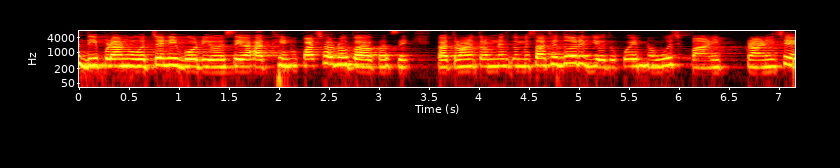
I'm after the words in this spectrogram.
દીપડાનું વચ્ચેની બોડી હશે, હાથીનું પાછળનો ભાગ હશે. આ ત્રણે તમને તમે સાથે દોરી દો તો કોઈ નવું જ પાણી, પ્રાણી છે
